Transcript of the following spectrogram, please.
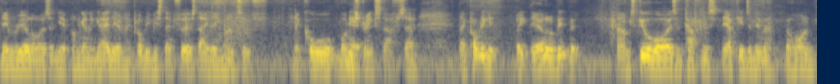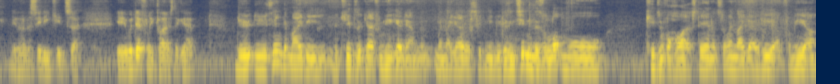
them realising, yep, I'm going to go there, and they probably missed that first 18 months of the core body Yeah. strength stuff. So they probably get beat there a little bit, but um, skill wise and toughness, our kids are never behind, you know, the city kids. So yeah, we're definitely closed the gap. Do you, do you think that maybe the kids that go from here go down when they go to Sydney? Because in Sydney there's a lot more kids of a higher standard. So when they go here from here,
